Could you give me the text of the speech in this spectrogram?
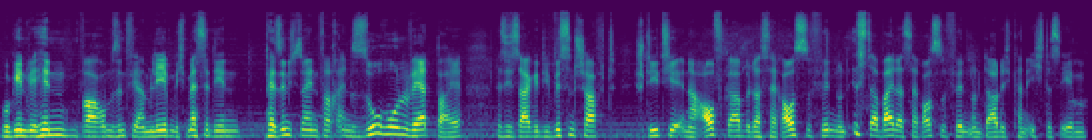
wo gehen wir hin, warum sind wir am Leben. Ich messe denen persönlich einfach einen so hohen Wert bei, dass ich sage, die Wissenschaft steht hier in der Aufgabe, das herauszufinden und ist dabei, das herauszufinden. Und dadurch kann ich das eben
